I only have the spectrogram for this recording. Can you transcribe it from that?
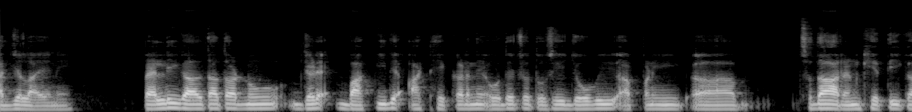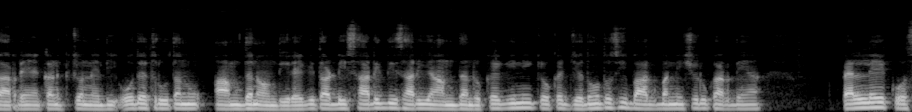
ਅੱਜ ਲਾਏ ਨੇ ਪਹਿਲੀ ਗੱਲ ਤਾਂ ਤੁਹਾਨੂੰ ਜਿਹੜੇ ਬਾਕੀ ਦੇ 8 ਏਕੜ ਨੇ ਉਹਦੇ 'ਚੋਂ ਤੁਸੀਂ ਜੋ ਵੀ ਆਪਣੀ ਸਧਾਰਨ ਖੇਤੀ ਕਰ ਰਹੇ ਆ ਕਣਕ ਝੋਨੇ ਦੀ, ਉਹਦੇ ਥਰੂ ਤੁਹਾਨੂੰ ਆਮਦਨ ਆਉਂਦੀ ਰਹੇਗੀ। ਤੁਹਾਡੀ ਸਾਰੀ ਦੀ ਸਾਰੀ ਆਮਦਨ ਰੁਕੇਗੀ ਨਹੀਂ, ਕਿਉਂਕਿ ਜਦੋਂ ਤੁਸੀਂ ਬਾਗਬਾਨੀ ਸ਼ੁਰੂ ਕਰਦੇ ਆ, ਪਹਿਲੇ ਕੁਝ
